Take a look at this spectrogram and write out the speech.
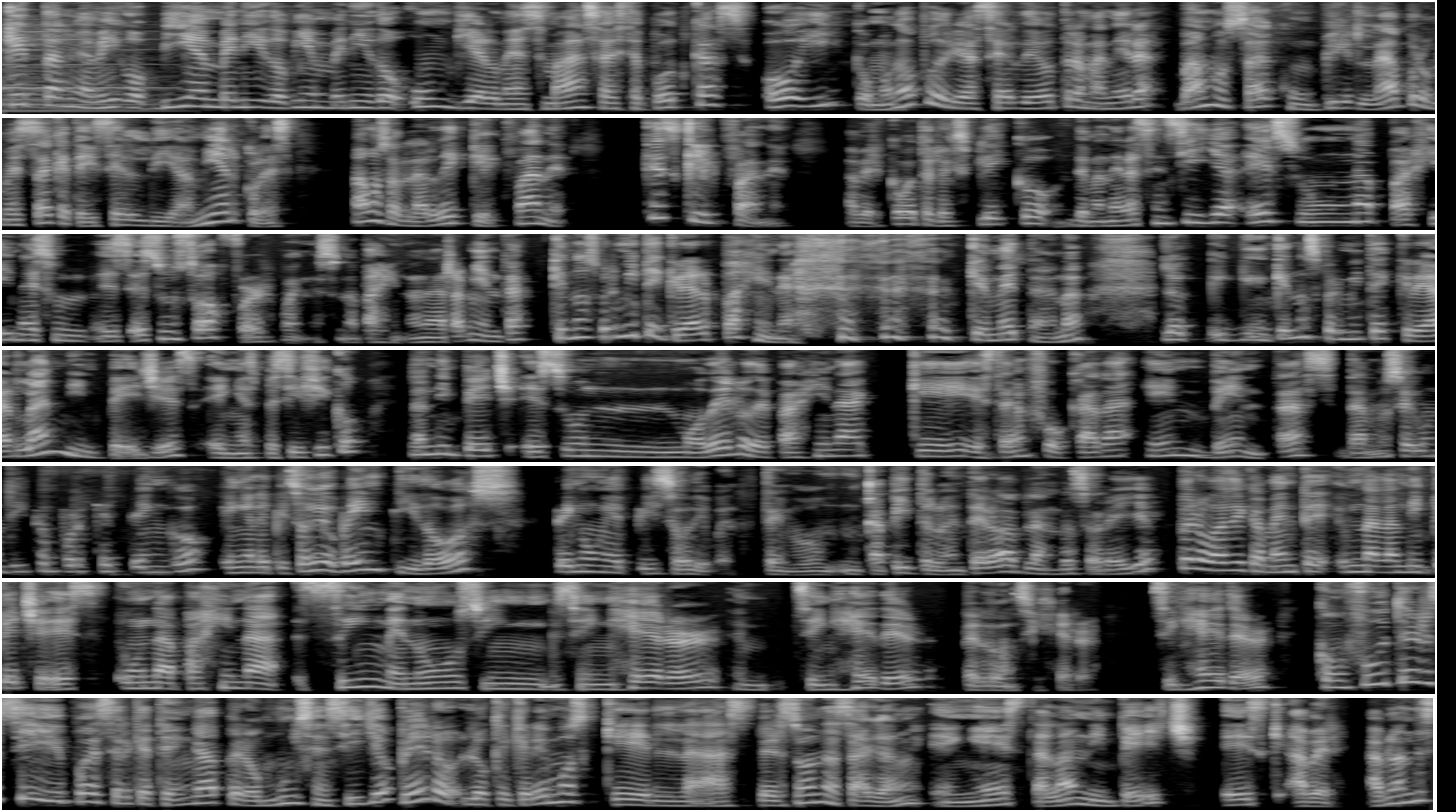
¿Qué tal mi amigo? Bienvenido, bienvenido un viernes más a este podcast. Hoy, como no podría ser de otra manera, vamos a cumplir la promesa que te hice el día miércoles. Vamos a hablar de ClickFunnels. ¿Qué es ClickFunnels? A ver, ¿cómo te lo explico de manera sencilla? Es una página, es un, es, un software, bueno, es una página, una herramienta que nos permite crear páginas. Qué meta, ¿no? Lo que nos permite crear landing pages en específico. Landing page es un modelo de página que está enfocada en ventas. Dame un segundito porque tengo en el episodio 22 tengo un episodio, bueno, tengo un capítulo entero hablando sobre ello, pero básicamente una landing page es una página sin menú, sin, sin header, em, sin header, perdón, sin header, sin header. Con footer sí puede ser que tenga, pero muy sencillo. Pero lo que queremos que las personas hagan en esta landing page es que, a ver, hablando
